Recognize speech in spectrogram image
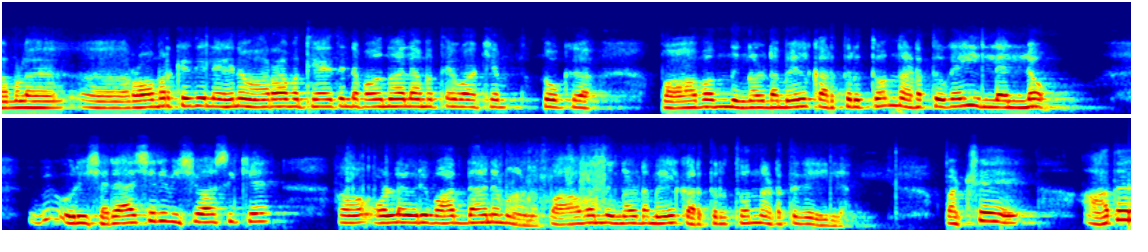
നമ്മൾ റോമർക്കെഴുതിയ ലേഖനം ആറാം അധ്യായത്തിന്റെ പതിനാലാമത്തെ വാക്യം നോക്കുക. പാപം നിങ്ങളുടെ മേൽ കർത്തൃത്വം നടത്തുകയില്ലല്ലോ. ഒരു ശരാശരി വിശ്വാസിക്ക് ഉള്ള ഒരു വാഗ്ദാനമാണ് പാപം നിങ്ങളുടെ മേൽ കർത്തൃത്വം നടത്തുകയില്ല. പക്ഷേ അത്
